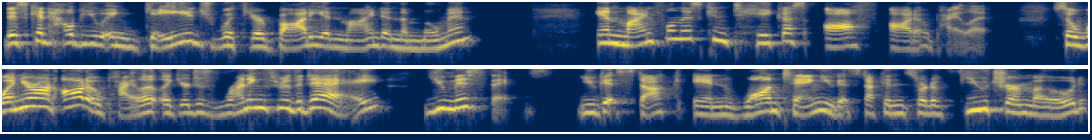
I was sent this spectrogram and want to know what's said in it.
This can help you engage with your body and mind in the moment. And mindfulness can take us off autopilot. So when you're on autopilot, like you're just running through the day, you miss things. You get stuck in wanting, you get stuck in sort of future mode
